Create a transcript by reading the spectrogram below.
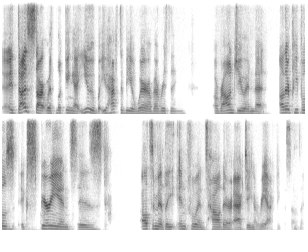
it does start with looking at you, but you have to be aware of everything around you and that other people's experiences ultimately influence how they're acting or reacting to something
